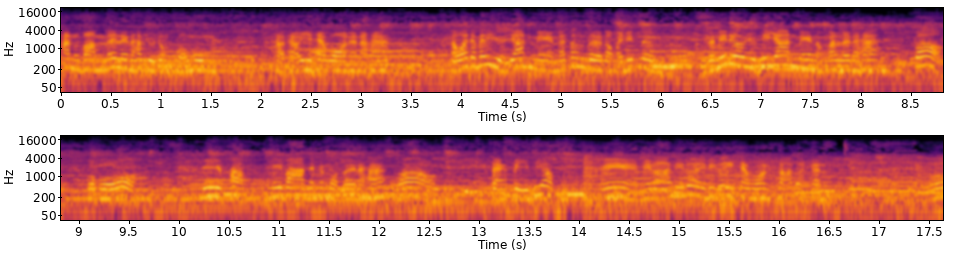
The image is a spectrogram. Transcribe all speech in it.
คันบัมได้เลยนะครับ อยู่ตรงหัวมุมแถวแถวอีเทวอนนะฮะ แต่ว่าจะไม่ได้อยู่ย่านเมนนะต้องเดินออกไปนิดนึงแต่นี่เดียวอยู่ที่ย่านเมนของมันเลยนะฮะ ก็โอ้โห มีผับมีบาร์เต็มไปหมดเลยนะฮะ ว้าว แสงสีเพียบ นี่มีร้านนี้ด้วย นี่ก็อีแคมอนคลาสเหมือนกัน โอ้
